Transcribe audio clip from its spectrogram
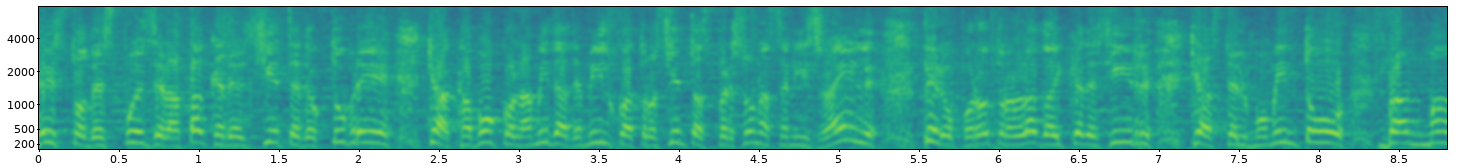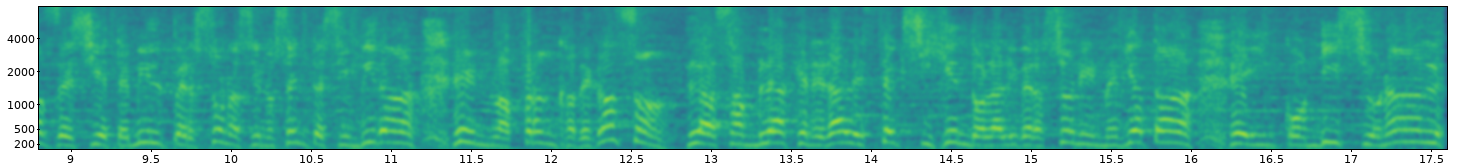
Esto después del ataque del 7 de octubre que acabó con la vida de 1.400 personas en Israel. Pero por otro lado hay que decir que hasta el momento van más de 7.000 personas inocentes sin vida en la franja de Gaza. La Asamblea General está exigiendo la liberación inmediata e incondicional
